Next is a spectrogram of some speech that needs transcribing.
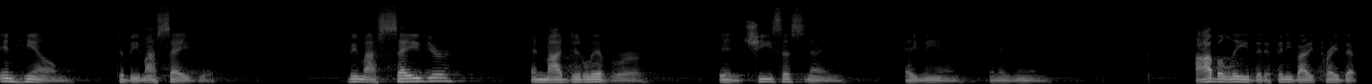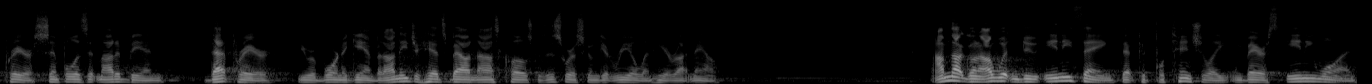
in him to be my Savior. Be my Savior and my deliverer. In Jesus' name, amen and amen. I believe that if anybody prayed that prayer, simple as it might have been, that prayer, you were born again. But I need your heads bowed and eyes closed because this is where it's going to get real in here right now. I'm not going to, I wouldn't do anything that could potentially embarrass anyone.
